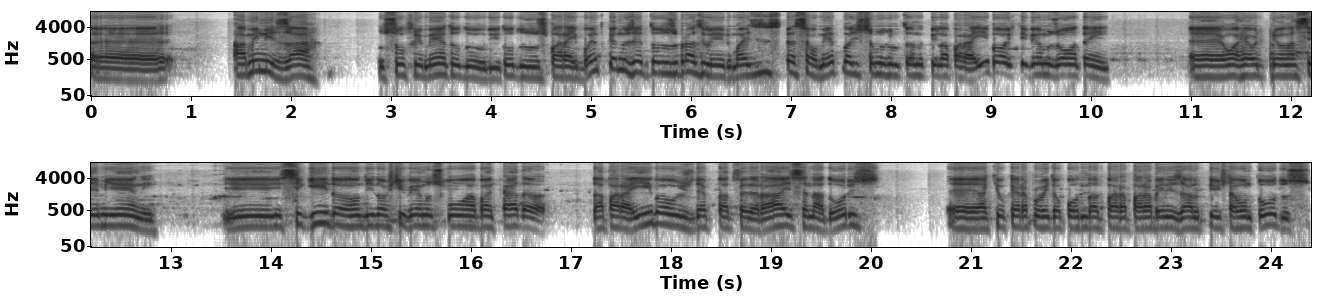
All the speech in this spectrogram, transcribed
é, amenizar o sofrimento do, de todos os paraibanos, porque nos é de todos os brasileiros, mas especialmente nós estamos lutando pela Paraíba. Nós tivemos ontem é, uma reunião na CMN, e em seguida, onde nós tivemos com a bancada da Paraíba, os deputados federais, senadores. É, aqui eu quero aproveitar a oportunidade para parabenizá-los, porque estavam todos,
